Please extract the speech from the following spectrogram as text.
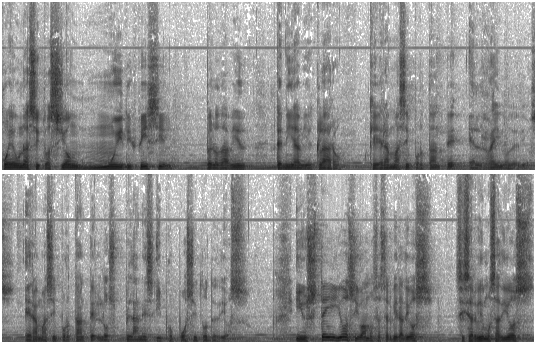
Fue una situación muy difícil, pero David tenía bien claro que era más importante el reino de Dios era más importante los planes y propósitos de Dios. Y usted y yo, si vamos a servir a Dios, si servimos a Dios,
